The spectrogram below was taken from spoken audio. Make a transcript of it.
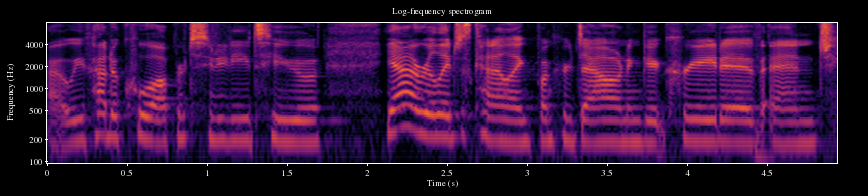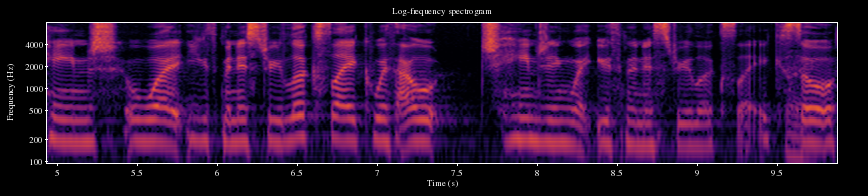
uh, we've had a cool opportunity to, yeah, really just kind of like bunker down and get creative and change what youth ministry looks like without changing what youth ministry looks like. Right. So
